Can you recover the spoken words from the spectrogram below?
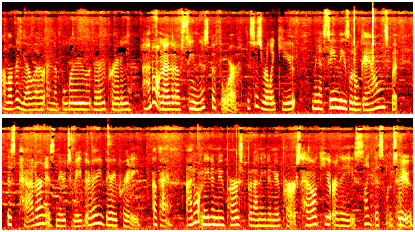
I love the yellow and the blue, very pretty. I don't know that I've seen this before. This is really cute. I mean, I've seen these little gowns, but this pattern is new to me. Very, very pretty. Okay, I don't need a new purse, but I need a new purse. How cute are these? I like this one too,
